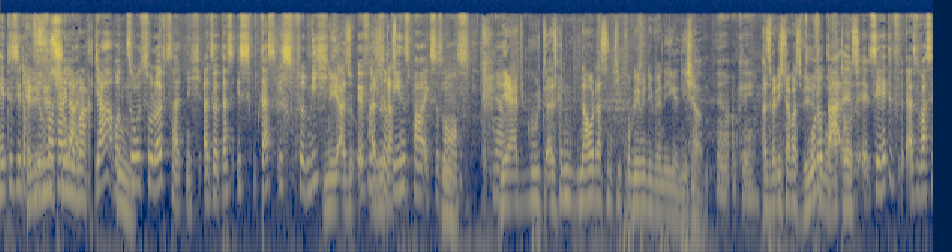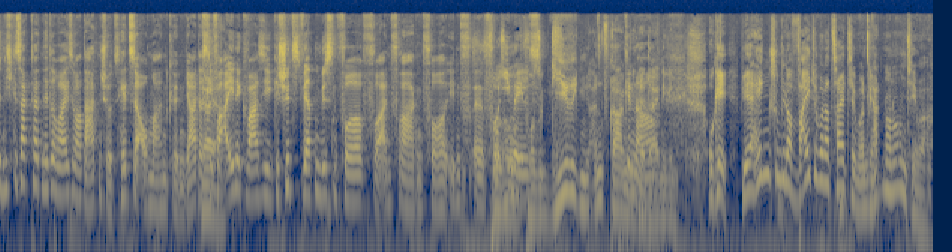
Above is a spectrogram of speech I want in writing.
hätte sie doch hätte ihre Vorteile gemacht. Ja, aber hm. so, so läuft es halt nicht. Also das ist, das ist für mich nee, also, öffentlicher also das, Dienst par excellence. Hm. Ja. ja. gut, also genau das sind die Probleme, die wir in Egel nicht haben. Ja, okay. Also wenn ich da was will Oder vom da, Rathaus, äh, sie hätte, also was sie nicht gesagt hat, netterweise war Datenschutz. Hätte sie auch machen können, ja, dass ja, die ja. Vereine quasi geschützt werden müssen vor, vor Anfragen, vor, äh, vor, vor E-Mails. So, vor so gierigen Anfragen genau. wie der deinigen. Okay, wir hängen schon wieder weit über der Zeit, Tim, wir hatten noch ein Thema.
